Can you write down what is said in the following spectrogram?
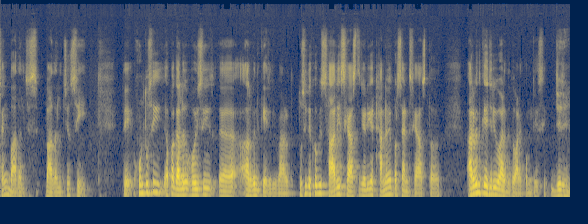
ਸਿੰਘ ਬਾਦਲ 'ਚ ਬਾਦਲ 'ਚ ਸੀ। ਤੇ ਹੁਣ ਤੁਸੀਂ ਆਪਾਂ ਗੱਲ ਹੋਈ ਸੀ ਅਰਵਿੰਦ ਕੇਜਰੀਵਾਲ ਤੁਸੀਂ ਦੇਖੋ ਵੀ ਸਾਰੀ ਸਿਆਸਤ ਜਿਹੜੀ ਹੈ 98% ਸਿਆਸਤ ਅਰਵਿੰਦ ਕੇਜਰੀਵਾਲ ਦੇ ਦੁਆਲੇ ਘੁੰਮਦੀ ਸੀ। ਜੀ ਜੀ।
